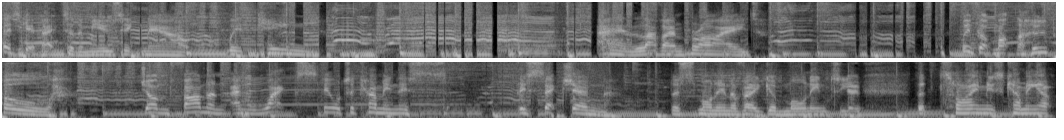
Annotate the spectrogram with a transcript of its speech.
Let's get back to the music now with King and Love and Bride. We've got Mott the Hoople, John Farnham and, and Wax still to come in this this section this morning. A very good morning to you. The time is coming up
